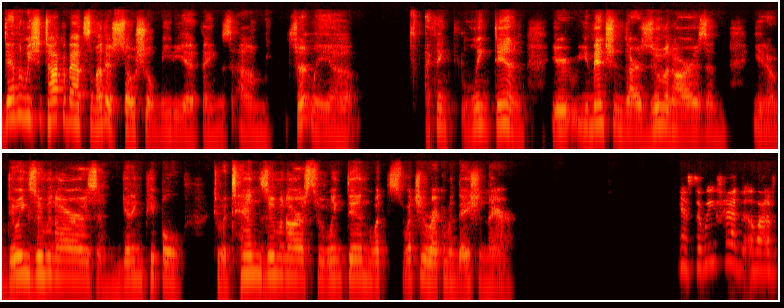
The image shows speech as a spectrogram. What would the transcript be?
Devin, we should talk about some other social media things. Um, certainly, uh, I think LinkedIn, you you mentioned our Zoominars and you know doing Zoominars and getting people to attend Zoominars through LinkedIn. What's what's your recommendation there? Yeah, so we've had a lot of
